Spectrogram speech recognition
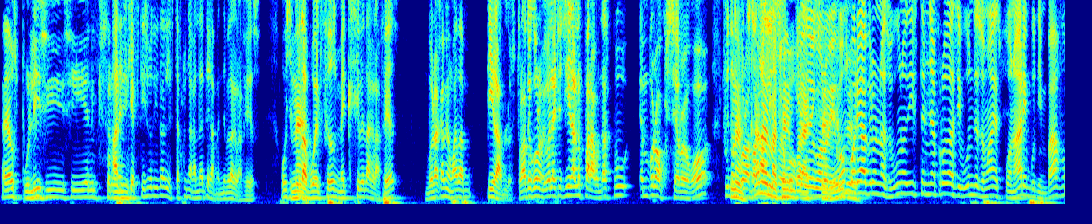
Δηλαδή ως πουλήσεις ή δεν ξέρω Αν τι. σκεφτείς ότι τα τελευταία χρόνια κάνετε 15 μεταγραφές, όχι Ναι. σε που ελφέδος με 6 μεταγραφές, μπορεί να κάνει ομάδα πύραυλος. Τώρα το οικονομικό λέει και είναι άλλος παραγοντάς που δεν μπορώ ξέρω εγώ και ούτε Ναι, μπορώ να το κανένας μας αναλύσω δεν εγώ. μπορεί. το να ξέρει, οικονομικό έτσι. μπορεί αύριο να σου πούν ότι ήρθε μια πρόταση που είναι τις ομάδες πονάρι που την Πάφο,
